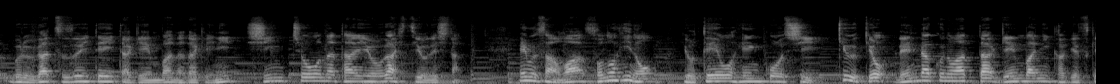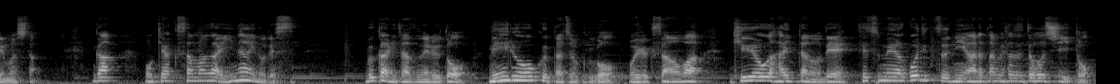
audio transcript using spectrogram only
ブルが続いていた現場なだけに慎重な対応が必要でした。M さんはその日の予定を変更し急遽連絡のあった現場に駆けつけました。がお客様がいないのです。部下に尋ねるとメールを送った直後お客さんは休養が入ったので説明は後日に改めさせてほしいと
